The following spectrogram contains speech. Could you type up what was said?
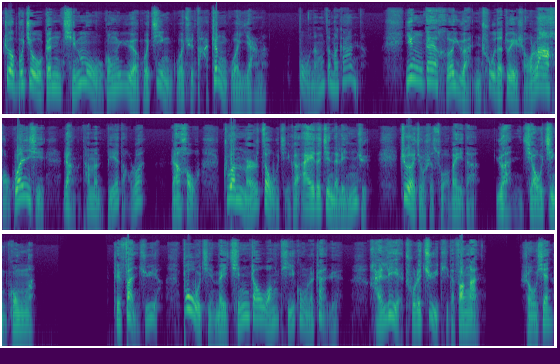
这不就跟秦穆公越过晋国去打郑国一样吗？不能这么干呢，应该和远处的对手拉好关系，让他们别捣乱，然后啊，专门揍几个挨得近的邻居，这就是所谓的远交近攻啊。这范雎呀，不仅为秦昭王提供了战略，还列出了具体的方案。首先呢，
